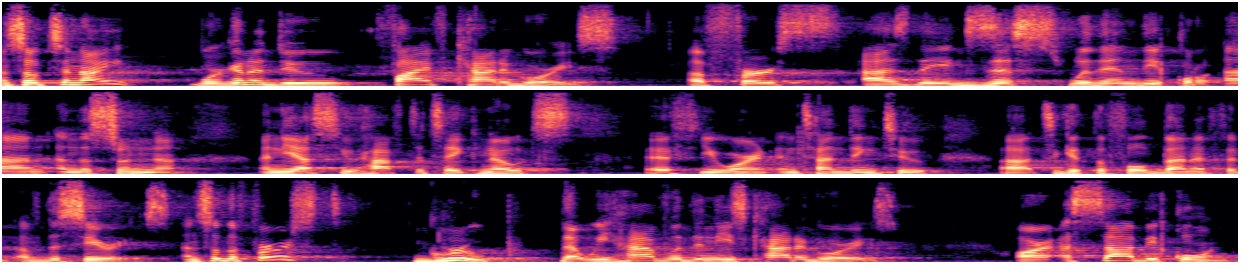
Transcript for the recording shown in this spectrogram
And so tonight, we're going to do five categories of firsts as they exist within the Quran and the Sunnah. And yes, you have to take notes if you weren't intending to, uh, to get the full benefit of the series. And so the first group that we have within these categories are as-sabiqun.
